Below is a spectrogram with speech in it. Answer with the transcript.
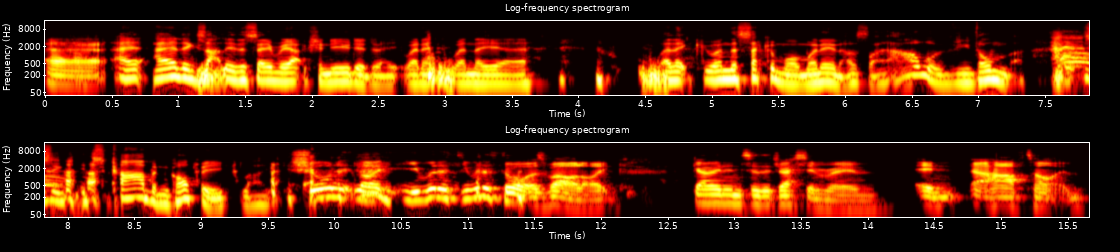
Uh, I, I had exactly the same reaction you did mate, when it when they uh, when it when the second one went in. I was like, "How have you done that? It's, it's carbon copy." Like, Surely, like you would have you would have thought as well, like going into the dressing room in at half time.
